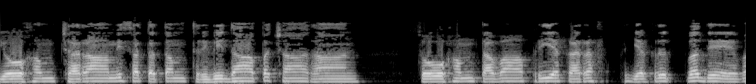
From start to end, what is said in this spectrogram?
योऽहम् चरामि सततम् त्रिविधापचारान्। सोऽहम् तवा प्रियकरः प्रियकृत्वदेव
